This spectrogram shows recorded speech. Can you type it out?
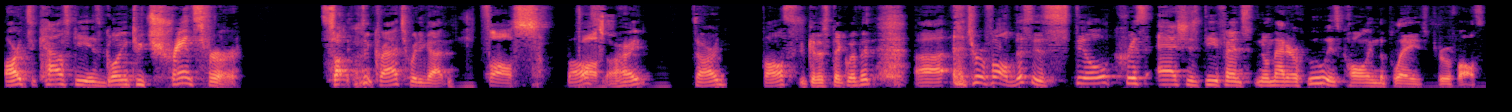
Art Sitkowski is going to transfer. So, Kratch, what do you got? False. False. False. All right. Sorry. False. You're going to stick with it. Uh, true or false? This is still Chris Ash's defense, no matter who is calling the plays. True or false?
